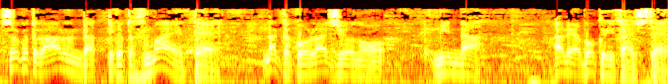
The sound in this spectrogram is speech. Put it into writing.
そういうことがあるんだってことを踏まえてなんかこうラジオのみんなあるいは僕に対して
